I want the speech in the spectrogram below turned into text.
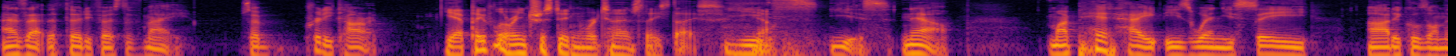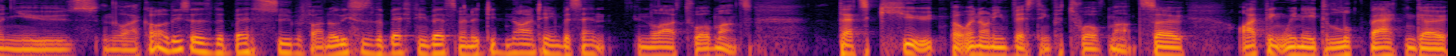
as at the 31st of May. So pretty current. Yeah, people are interested in returns these days. Yeah. Yes, yes. Now, my pet hate is when you see articles on the news and they're like, oh, this is the best super fund or this is the best investment. It did 19% in the last 12 months. That's cute, but we're not investing for 12 months. So I think we need to look back and go,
